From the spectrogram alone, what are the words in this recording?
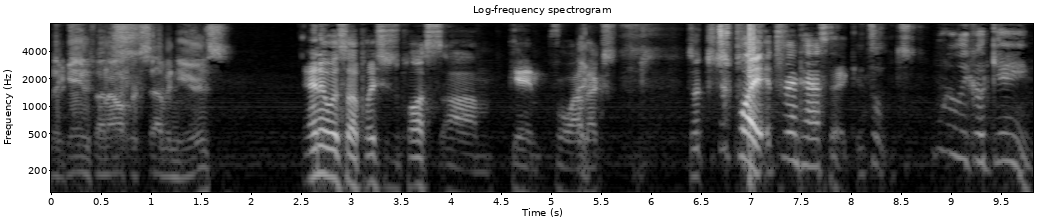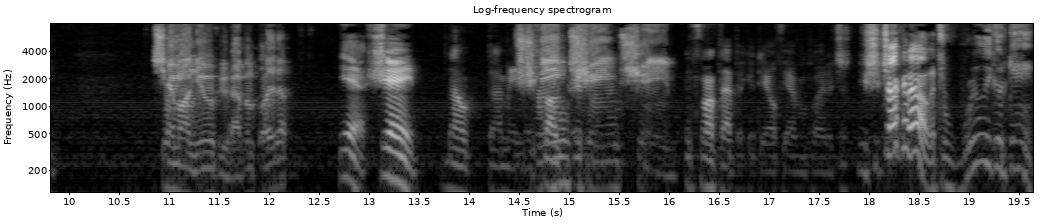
The game's been out for seven years. And it was a PlayStation Plus um, game for a while back. So just play it. It's fantastic. It's a, it's a really good game. Shame on you if you haven't played it. Yeah, shame. No, I mean, shame, it's not, shame, shame. It's not that big a deal if you haven't played it. Just you should check it out. It's a really good game.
